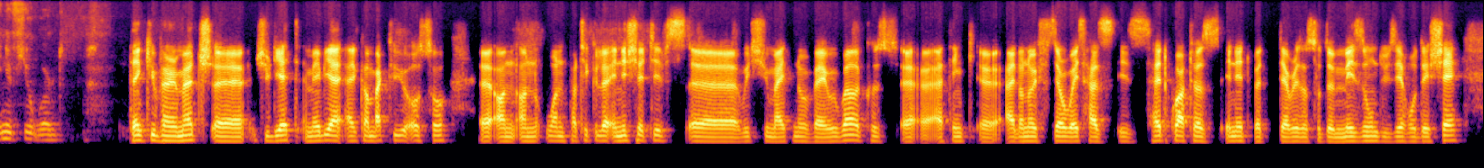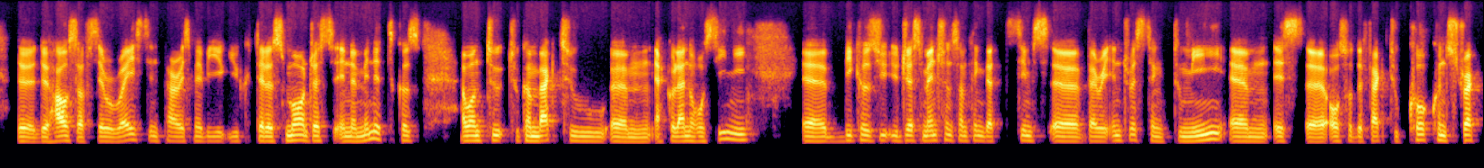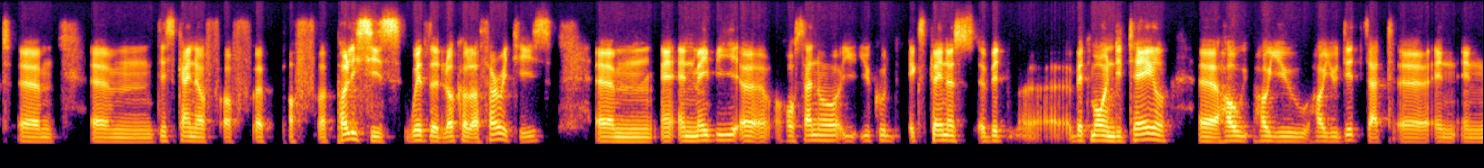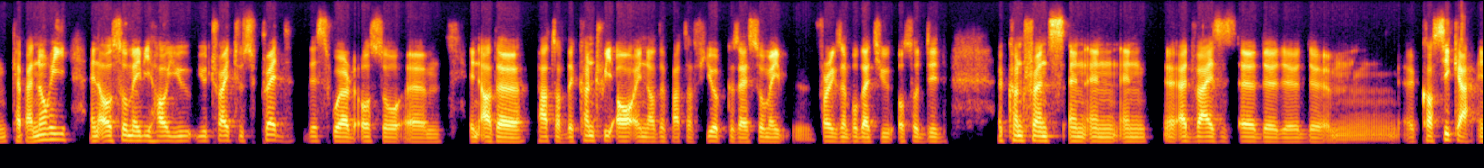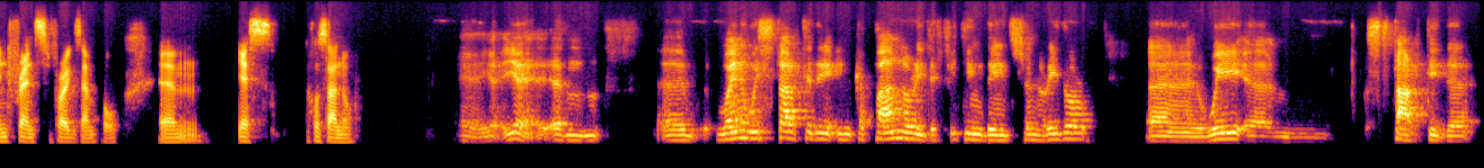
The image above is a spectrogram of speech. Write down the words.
In a few words Thank you very much, uh, Juliette. maybe I, will come back to you also uh, on, on one particular initiatives uh, which you might know very well, because uh, I think, uh, I don't know if Zero Waste has its headquarters in it, but there is also the Maison du Zéro Déchet, the, the House of Zero Waste in Paris. Maybe you, you could tell us more just in a minute, because I want to, to come back to um, Ercolano Rossini. Uh, because you, you, just mentioned something that seems uh, very interesting to me um, is uh, also the fact to co-construct um, um, this kind of, of, of, of, policies with the local authorities. Um, and, and, maybe, uh, Rossano, you, you, could explain us a bit, a bit more in detail uh, how how you how you did that uh, in in Capannori, and also maybe how you you try to spread this word also um, in other parts of the country or in other parts of Europe. Because I saw, maybe, for example, that you also did a conference and and and uh, advises uh, the the, the um, uh, Corsica in France, for example. Um, yes, Rossano. Yeah, yeah, yeah. Um, uh, when we started in Capannori defeating the uh, we um, started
